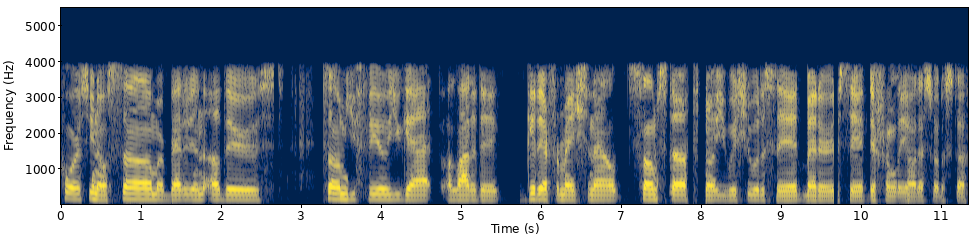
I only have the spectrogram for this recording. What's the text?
course, you know, some are better than others. Some you feel you got a lot of the good information out. Some stuff, you know, you wish you would have said better, said differently, all that sort of stuff.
